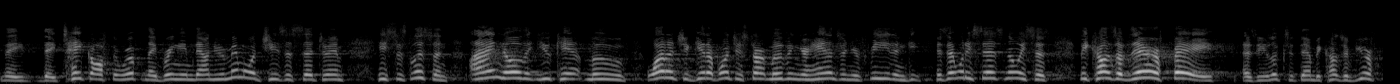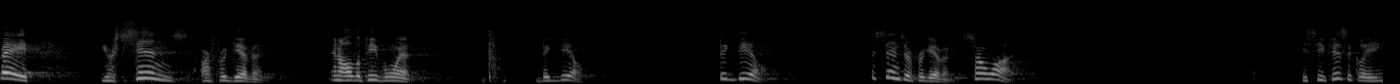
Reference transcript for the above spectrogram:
they, they take off the roof and they bring him down? Do you remember what Jesus said to him? He says, Listen, I know that you can't move. Why don't you get up? Why don't you start moving your hands and your feet? And get... Is that what he says? No, he says, Because of their faith, as he looks at them, because of your faith, your sins are forgiven. And all the people went, Big deal. Big deal. His sins are forgiven. So what? You see, physically,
